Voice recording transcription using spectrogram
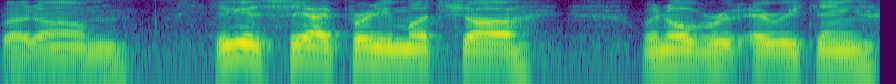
But um, you can see I pretty much went over everything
